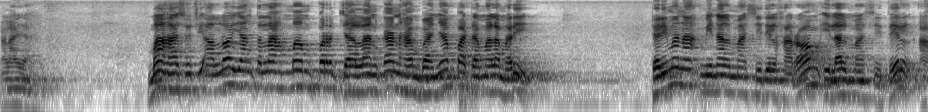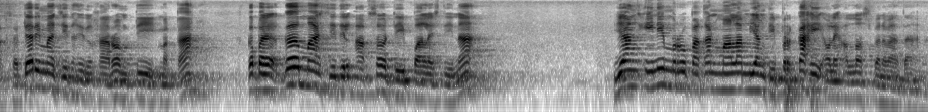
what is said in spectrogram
Alaya Maha suci Allah yang telah memperjalankan hambanya pada malam hari dari mana? Minal Masjidil Haram ilal Masjidil Aqsa. Dari Masjidil Haram di Mekah ke, ke Masjidil Aqsa di Palestina yang ini merupakan malam yang diberkahi oleh Allah Subhanahu wa taala.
